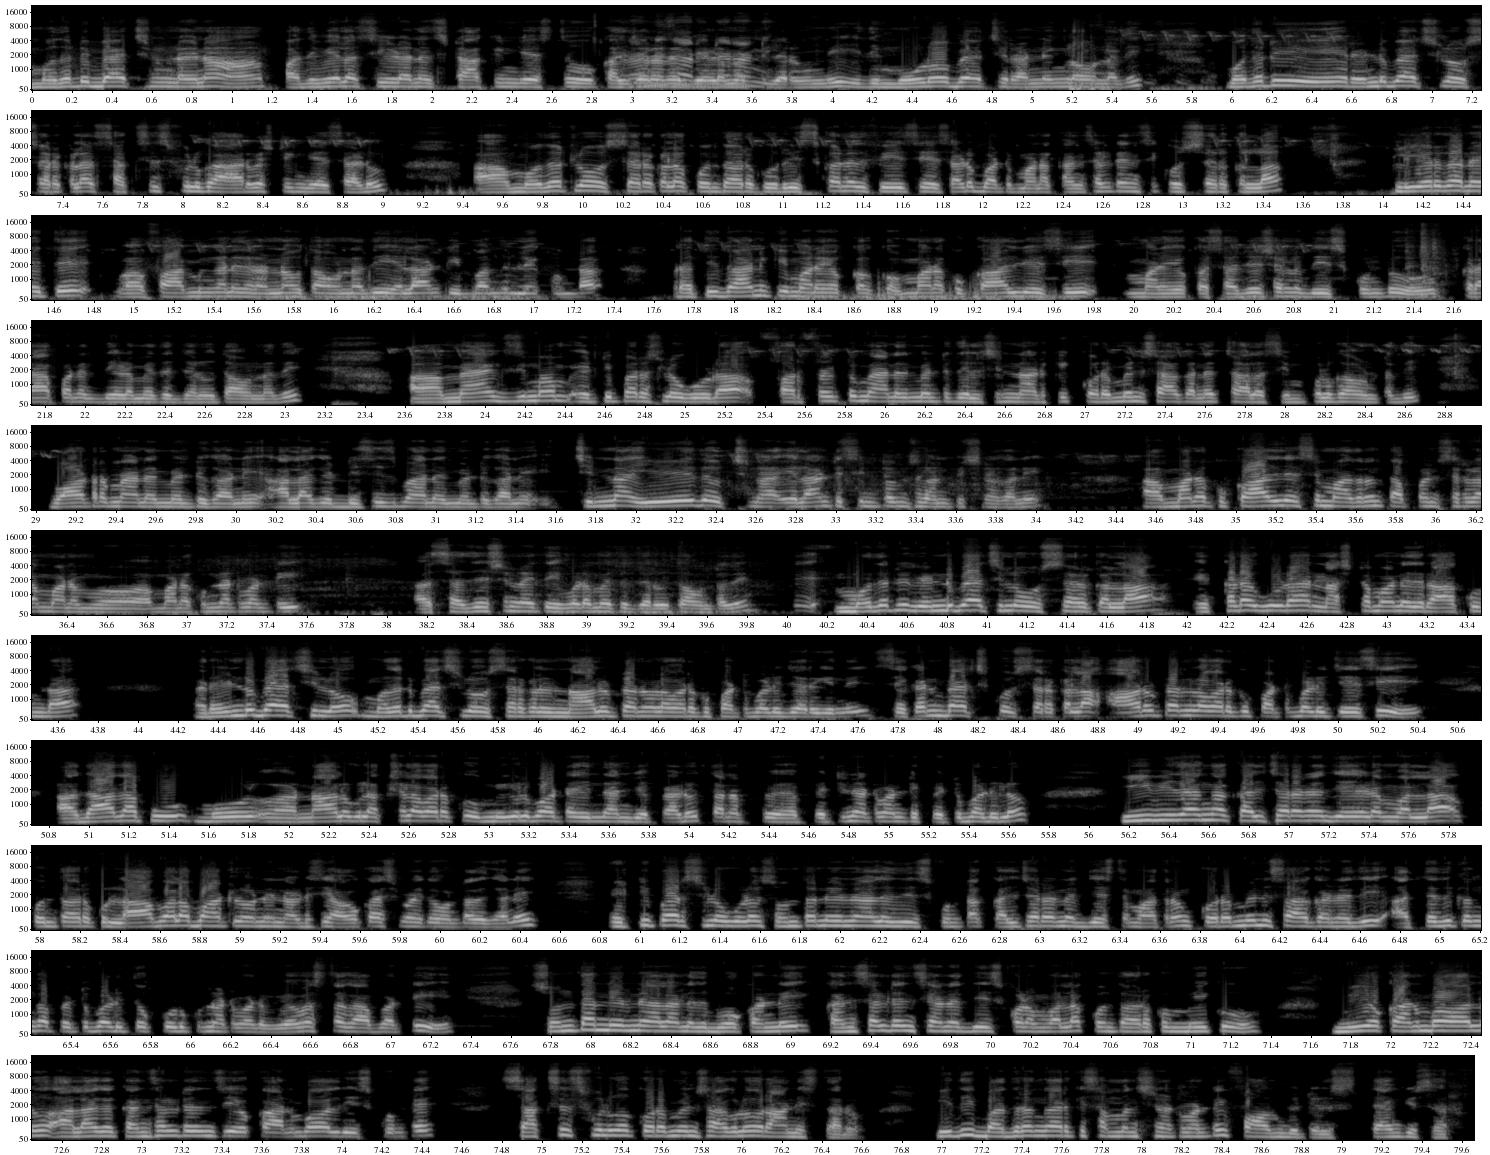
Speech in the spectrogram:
మొదటి బ్యాచ్ నుండి అయినా పదివేల సీడ్ అనేది స్టాకింగ్ చేస్తూ కల్చర్ అనేది చేయడం జరిగింది. ఇది మూడో బ్యాచ్ రన్నింగ్లో ఉన్నది. మొదటి రెండు బ్యాచ్లో వచ్చేసరికల్లా సక్సెస్ఫుల్గా హార్వెస్టింగ్ చేశాడు. ఆ మొదట్లో వచ్చేసరికల్లా కొంతవరకు రిస్క్ అనేది ఫేస్ చేశాడు. బట్ మన కన్సల్టెన్సీకి వచ్చేసరికల్లా క్లియర్ గానైతే ఫార్మింగ్ అనేది రన్ అవుతా ఉన్నది. ఎలాంటి ఇబ్బందులు లేకుండా ప్రతిదానికి మన యొక్క మనకు కాల్ చేసి మన యొక్క సజెషన్లు తీసుకుంటూ క్రాప్ అనేది తీయడం అయితే జరుగుతూ ఉన్నది. ఆ ఎట్టి పరిస్థితుల్లో కూడా పర్ఫెక్ట్ మేనేజ్మెంట్ తెలిసిన నాటికి కొరమీన్ సాగు అనేది చాలా సింపుల్గా ఉంటుంది. వాటర్ మేనేజ్మెంట్ కానీ అలాగే డిసీజ్ మేనేజ్మెంట్ కానీ చిన్న ఏది వచ్చినా ఎలాంటి సింటమ్స్ కనిపించినా కానీ మనకు కాల్ చేసి మాత్రం తప్పనిసరిగా మనం మనకున్నటువంటి సజెషన్లు అయితే ఇవ్వడం అయితే జరుగుతూ ఉంటుంది. మొదటి రెండు బ్యాచ్లో వస్తారు వచ్చేసరికల్లా ఎక్కడ కూడా నష్టం అనేది రాకుండా రెండు బ్యాచ్లో మొదటి బ్యాచ్లో వచ్చేసరికల్లా నాలుగు టన్నుల వరకు పట్టుబడి జరిగింది. సెకండ్ బ్యాచ్కి వచ్చేసరికల్లా ఆరు టన్నుల వరకు పట్టుబడి చేసి ఆ దాదాపు మూడు నాలుగు లక్షల వరకు మిగులుబాటు అయిందని చెప్పాడు తన పెట్టినటువంటి పెట్టుబడిలో. ఈ విధంగా కల్చర్ అనేది చేయడం వల్ల కొంతవరకు లాభాల బాటలోనే నడిచే అవకాశం అయితే ఉంటది. కానీ ఎట్టి పరిస్థితుల్లో కూడా సొంత నిర్ణయాలు తీసుకుంటా కల్చర్ అనేది చేస్తే మాత్రం కొరమీని సాగు అనేది అత్యధికంగా పెట్టుబడితో కూడుకున్నటువంటి వ్యవస్థ కాబట్టి సొంత నిర్ణయాలు అనేది పోకండి. కన్సల్టెన్సీ అనేది తీసుకోవడం వల్ల కొంతవరకు మీకు మీ యొక్క అనుభవాలు అలాగే కన్సల్టెన్సీ యొక్క అనుభవాలు తీసుకుంటే సక్సెస్ఫుల్గా కొరమీన్ సాగులో రాణిస్తారు. ఇది భద్రం గారికి సంబంధించినటువంటి farm details thank you sir.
